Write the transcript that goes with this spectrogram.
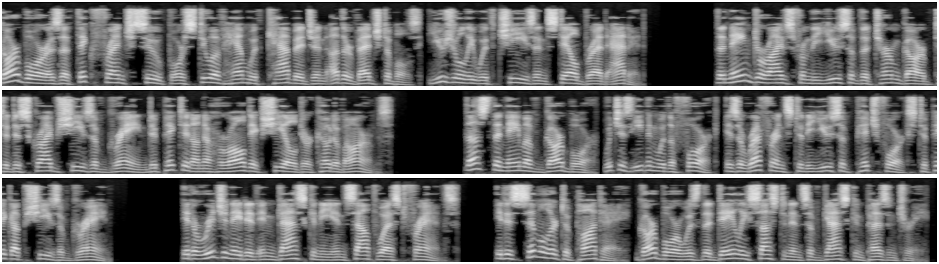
Garbure is a thick French soup or stew of ham with cabbage and other vegetables, usually with cheese and stale bread added. The name derives from the use of the term garbe to describe sheaves of grain depicted on a heraldic shield or coat of arms. Thus the name of garbure, which is eaten with a fork, is a reference to the use of pitchforks to pick up sheaves of grain. It originated in Gascony in southwest France. It is similar to potée. Garbure was the daily sustenance of Gascon peasantry.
